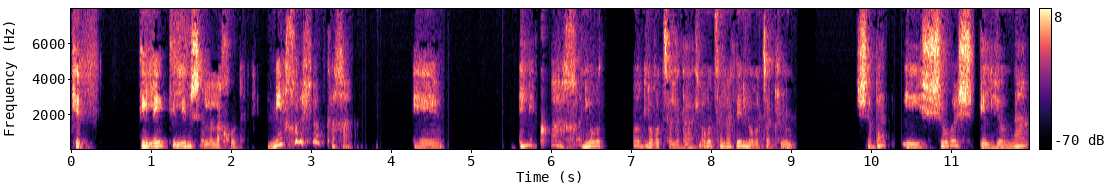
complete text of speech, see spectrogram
כתילי תילים של הלכות. מי יכול לחיות ככה? אין לי כוח, אני לא רוצה, עוד לא רוצה לדעת, לא רוצה להבין, לא רוצה כלום. שבת היא שורש עליונה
